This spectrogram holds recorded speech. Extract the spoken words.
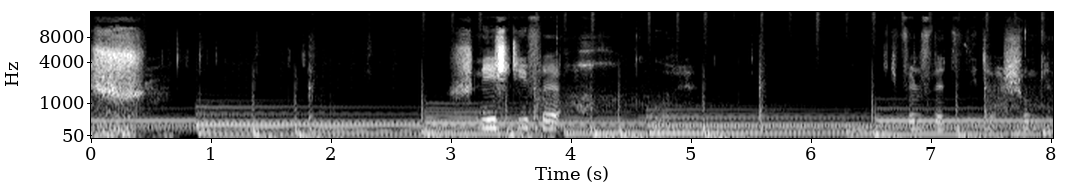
Sch Schneestiefel. Oh, cool. Die Windmütze sieht aber schon geil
